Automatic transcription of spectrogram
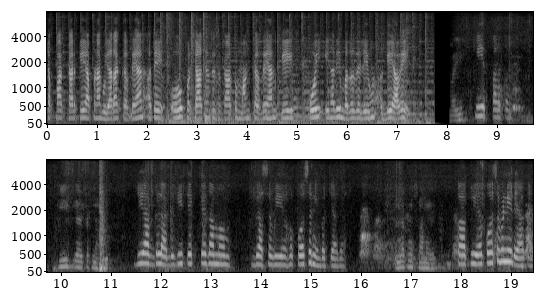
ਟੱਪਾ ਕਰਕੇ ਆਪਣਾ ਗੁਜ਼ਾਰਾ ਕਰਦੇ ਹਨ ਅਤੇ ਉਹ ਪ੍ਰਸ਼ਾਸਨ ਤੇ ਸਰਕਾਰ ਤੋਂ ਮੰਗ ਕਰਦੇ ਹਨ ਕਿ ਕੋਈ ਇਹਨਾਂ ਦੀ ਮਦਦ ਦੇ ਲਈ ਹੁਣ ਅੱਗੇ ਆਵੇ। ਭਾਈ ਵੀਰਪਾਲ ਕੌਰ। ਕੀ ਅਹ, ਘਟਨਾ ਹੋਈ? ਜੀ ਅੱਗ ਲੱਗ ਗਈ ਤੇ ਇੱਕਦਮ ਬਸ ਵੀ ਉਹ ਕੁਛ ਨਹੀਂ ਬਚਿਆ ਗਾ। ਕਿੰਨਾ ਕੁ ਨੁਕਸਾਨ ਹੋਇਆ ਕਾਫੀ ਹੈ ਕੁਛ ਵੀ ਨਹੀਂ ਰਿਹਾ ਗਾ।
